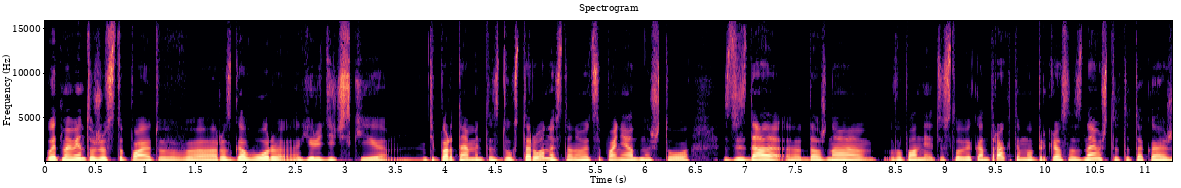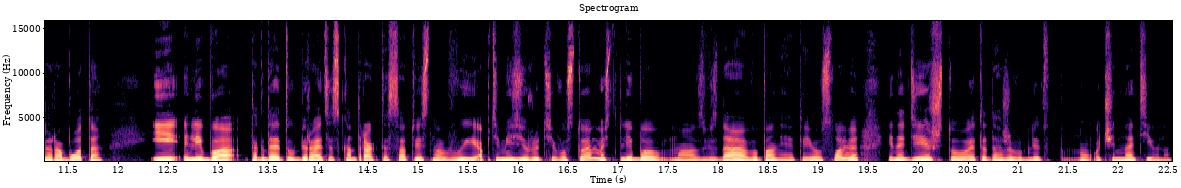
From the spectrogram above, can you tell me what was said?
в этот момент уже вступают в разговоры юридические департаменты с двух сторон, и становится понятно, что звезда э, должна выполнять условия контракта. Мы прекрасно знаем, что это такая же работа, и либо тогда это убирается из контракта, соответственно, вы оптимизируете его стоимость, либо а, звезда выполняет ее условия. И надеюсь, что это даже выглядит ну, очень нативно.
